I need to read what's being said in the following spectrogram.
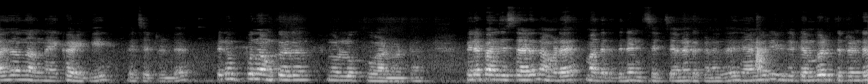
അത് നന്നായി കഴുകി വെച്ചിട്ടുണ്ട്. പിന്നെ ഉപ്പ് നമുക്കൊരു നുള്ള ഉപ്പ് വേണം കേട്ടോ. പിന്നെ പഞ്ചസാര നമ്മുടെ മധുരത്തിനനുസരിച്ചാണ് എടുക്കുന്നത് ഞാനൊരു ഇരുന്നൂറ്റമ്പത് എടുത്തിട്ടുണ്ട്.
